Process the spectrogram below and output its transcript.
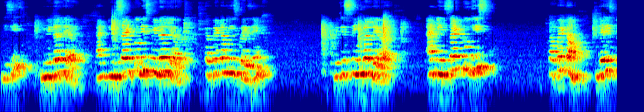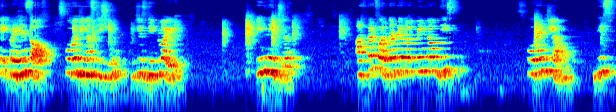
This is middle layer. And inside to this middle layer tapetum is present which is single layer. And inside to this tapetum there is presence of sporogenous tissue which is diploid in nature. After further development of this sporangium, this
